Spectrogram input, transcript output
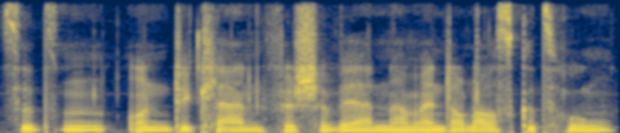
sitzen und die kleinen Fische werden am Ende rausgezogen.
